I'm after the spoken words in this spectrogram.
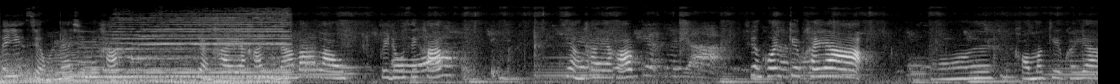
ได้ยินเสียงมันแม่ใช่ไหมคะ เสียงใครอะคะอยู่หน้าบ้านเรา ไปดูสิคะ เสียงใครอะครับ เก็บขยะเสียงคนเก็บขยะ โอ้ยเขามาเก็บขยะ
